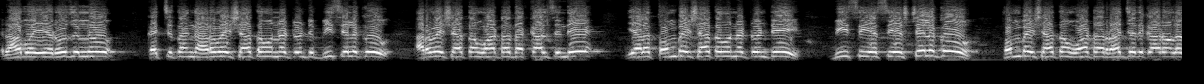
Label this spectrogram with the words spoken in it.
రాబోయే రోజుల్లో ఖచ్చితంగా అరవై శాతం ఉన్నటువంటి బీసీలకు అరవై శాతం వాటా దక్కాల్సిందే. ఇలా తొంభై శాతం ఉన్నటువంటి బీసీ ఎస్సీ ఎస్టీలకు తొంభై శాతం వాటా రాజ్యాధికారంలో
